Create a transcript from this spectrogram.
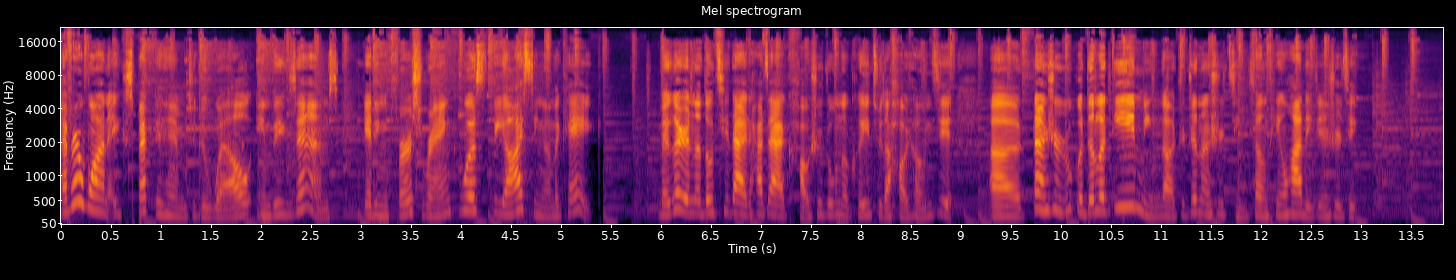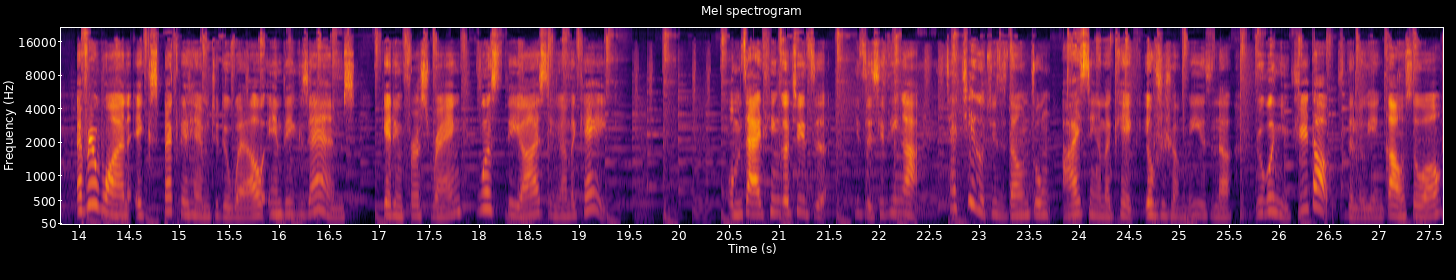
Everyone expected him to do well in the exams. Getting first rank was the icing on the cake. 每个人呢都期待他在考试中呢可以取得好成绩，呃，但是如果得了第一名呢，这真的是锦上添花的一件事情。Everyone expected him to do well in the exams. Getting first rank was the icing on the cake. 我们再来听一个句子，你仔细听啊，在这个句子当中，icing on the cake 又是什么意思呢？如果你知道，记得留言告诉我哦。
